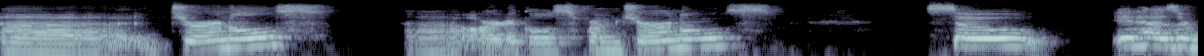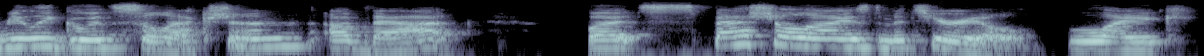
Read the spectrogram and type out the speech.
uh, journals, uh, articles from journals. So it has a really good selection of that, but specialized material like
